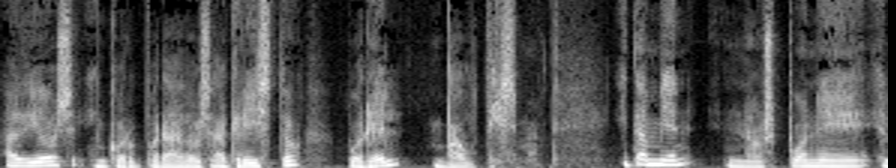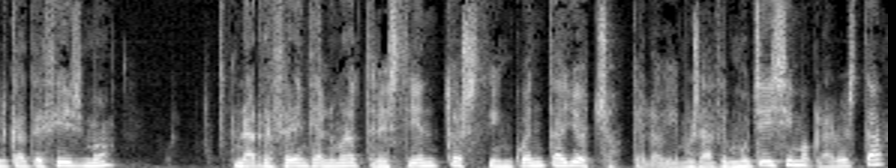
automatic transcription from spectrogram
a Dios incorporados a Cristo por el bautismo. Y también nos pone el catecismo una referencia al número 358, que lo vimos hace muchísimo, claro está,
